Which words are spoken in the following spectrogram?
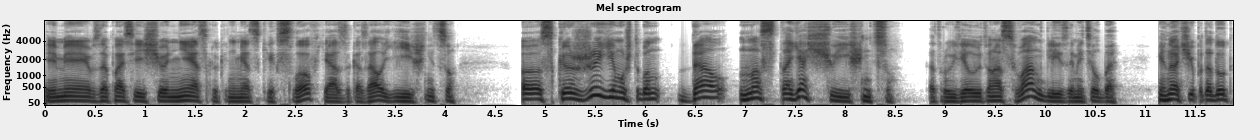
Имея в запасе еще несколько немецких слов, я заказал яичницу. «Э, «Скажи ему, чтобы он дал настоящую яичницу, которую делают у нас в Англии», — заметил Б иначе подадут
